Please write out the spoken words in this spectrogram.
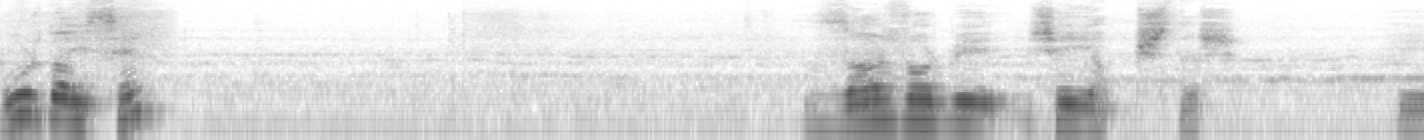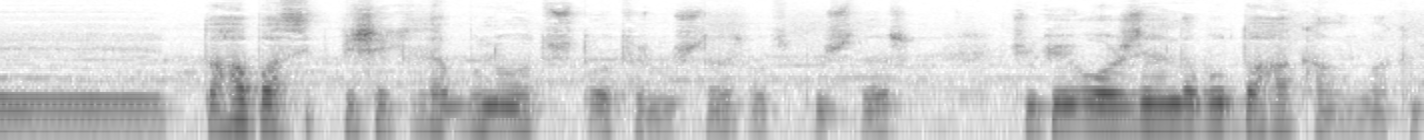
burada ise zar zor bir şey yapmışlar. Ee, daha basit bir şekilde bunu otur- oturmuşlar, oturtmuşlar. Çünkü orijinalinde bu daha kalın bakın.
